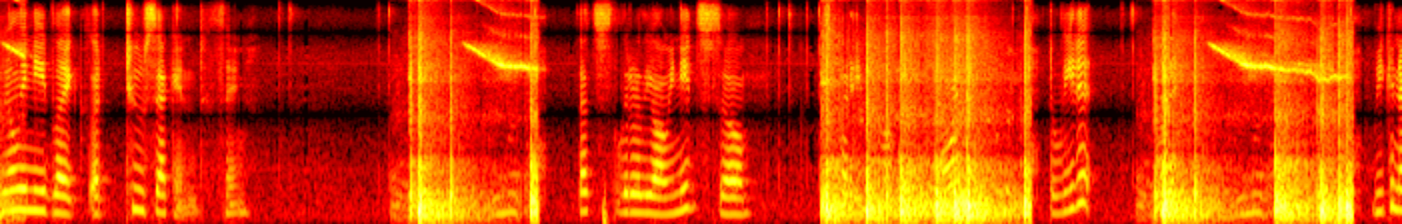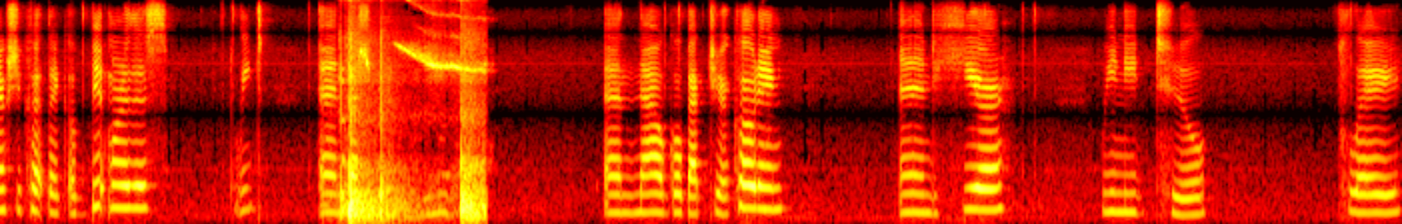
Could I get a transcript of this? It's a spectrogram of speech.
we only need like a two second thing. That's literally all we need, so. Delete it. It. We can actually cut like a bit more of this. Delete. And that should be good. And now go back to your coding. And here we need to play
